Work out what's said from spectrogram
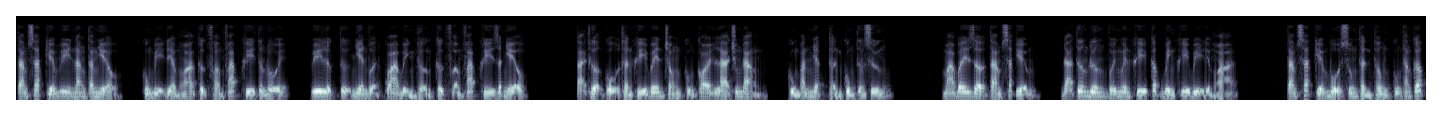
Tam sát kiếm uy năng tăng nhiều, cùng bị điểm hóa cực phẩm pháp khí tương đối, uy lực tự nhiên vượt qua bình thường cực phẩm pháp khí rất nhiều tại thượng cổ thần khí bên trong cũng coi là trung đẳng, cùng bắn nhật thần cung tương xứng. Mà bây giờ tam sát kiếm đã tương đương với nguyên khí cấp binh khí bị điểm hóa. Tam sát kiếm bổ sung thần thông cũng thăng cấp,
